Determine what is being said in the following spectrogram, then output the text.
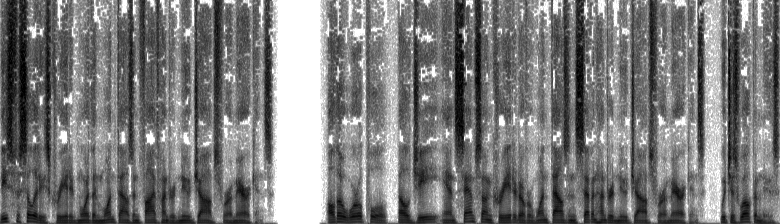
these facilities created more than 1,500 new jobs for Americans. Although Whirlpool, LG, and Samsung created over 1,700 new jobs for Americans, which is welcome news,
